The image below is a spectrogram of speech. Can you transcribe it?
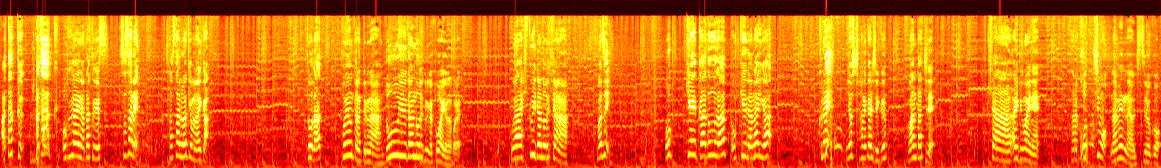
アタック。アタック。屋外のアタックです。刺され。刺さるわけもないか。どうだ？ポヨンとなってるな。どういう弾道で来るか怖いよなこれ。うわ低い弾道で来たな。まずい。オッケーかどうだ？オッケーではないがくらえよし跳ね返していく。ワンタッチで。来たな。相手うまいね。ただこっちもなめんなよ実力を。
